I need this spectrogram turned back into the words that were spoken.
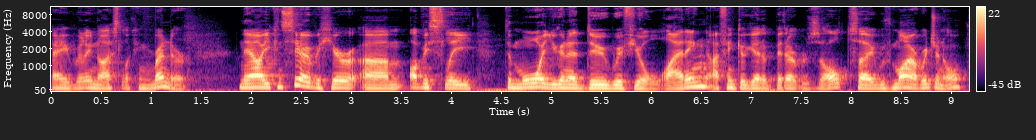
a really nice looking render. Now you can see over here, um, obviously the more you're gonna do with your lighting, I think you'll get a better result. So with my original,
